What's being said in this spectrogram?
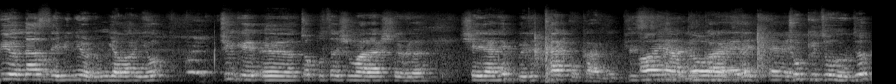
bir yönden seviniyorum, yalan yok. Çünkü e, toplu taşıma araçları, şeyler hep böyle ter kokardı, pis Aynen, ter doğru, kokardı. evet, evet. Çok kötü olurdu.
